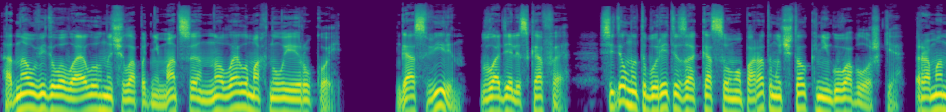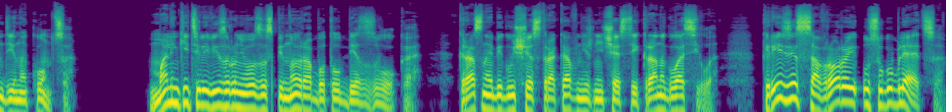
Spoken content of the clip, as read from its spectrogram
Одна увидела Лайлу, начала подниматься, но Лайла махнула ей рукой. Газ Вирин, владелец кафе, сидел на табурете за кассовым аппаратом и читал книгу в обложке. Роман Дина Кунца. Маленький телевизор у него за спиной работал без звука. Красная бегущая строка в нижней части экрана гласила «Кризис с Авророй усугубляется».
